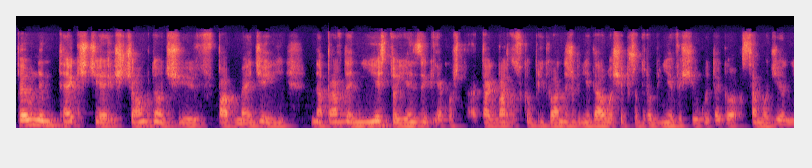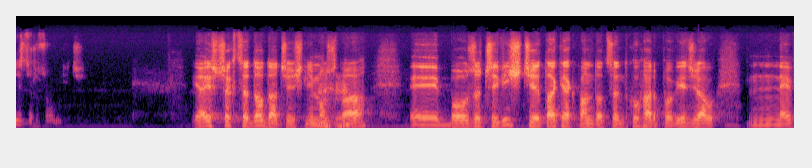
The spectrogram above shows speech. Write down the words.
pełnym tekście ściągnąć w PubMedzie i naprawdę nie jest to język jakoś tak bardzo skomplikowany, żeby nie dało się przy odrobinie wysiłku tego samodzielnie zrozumieć. Ja jeszcze chcę dodać, jeśli mhm. można, y, bo rzeczywiście, tak jak pan docent Kuchar powiedział, mm,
